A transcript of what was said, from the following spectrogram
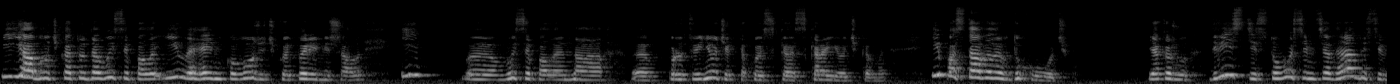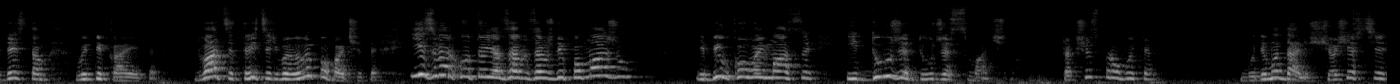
І яблучка туди висипали, і легенько ложечкою перемішали. І е, висипали на е, противіньочок такий з, з краєчками і поставили в духовочку. Я кажу, 200-180 градусів десь там випікаєте. 20-30 хвилин ви побачите. І зверху то я завжди помажу білковою масою і дуже-дуже смачно. Так що спробуйте. Будемо далі. Що ж я ще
